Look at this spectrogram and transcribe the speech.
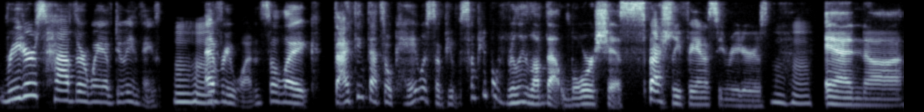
readers have their way of doing things Mhm. everyone. So like I think that's okay with some people. Some people really love that lore shit, especially fantasy readers. Mhm. And uh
